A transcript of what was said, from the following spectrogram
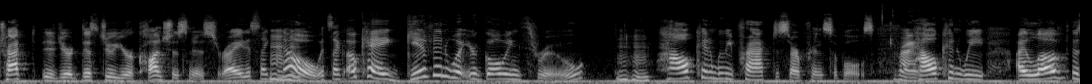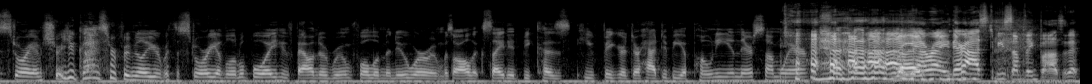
attracted your this to your consciousness, right? It's like no, mm-hmm. it's like okay, given what you're going through, mm-hmm. how can we practice our principles? Right. How can we? I love the story. I'm sure you guys are familiar with the story of a little boy who found a room full of manure and was all excited because he figured there had to be a pony in there somewhere. yeah right there has to be something positive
